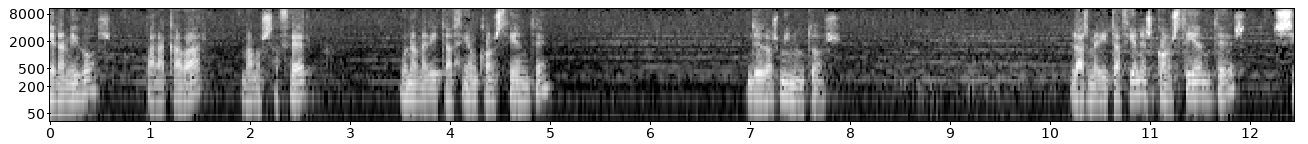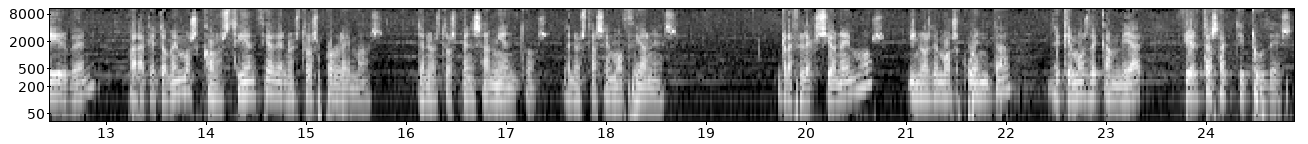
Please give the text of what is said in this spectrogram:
Bien amigos, para acabar vamos a hacer una meditación consciente de dos minutos. Las meditaciones conscientes sirven para que tomemos conciencia de nuestros problemas, de nuestros pensamientos, de nuestras emociones. Reflexionemos y nos demos cuenta de que hemos de cambiar ciertas actitudes,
